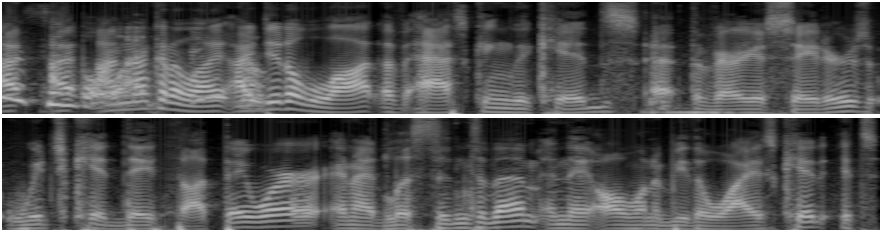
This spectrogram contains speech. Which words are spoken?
I, the simple am one? I'm not gonna lie. don't I did a lot of asking the kids at the various seders which kid they thought they were, and I'd listened to them, and they all want to be the wise kid. It's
